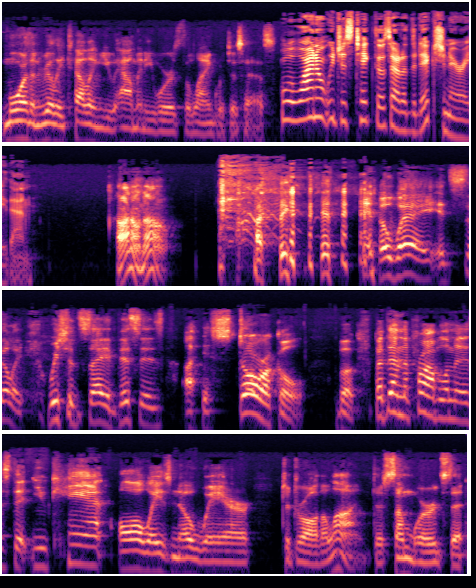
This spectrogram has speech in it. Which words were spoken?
more than really telling you how many words the languages has. Well, why don't we just take those out of the dictionary then? I don't know. I think that in a way it's silly. We should say this is a historical book. But then the problem is that you can't always know where to draw the line. There's some words that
